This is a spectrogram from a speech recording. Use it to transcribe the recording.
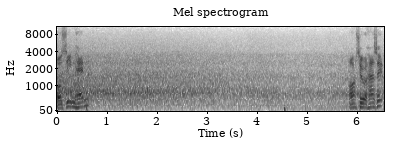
Osimhen. Artur has it.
